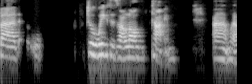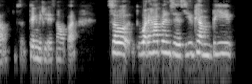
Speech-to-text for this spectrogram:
but two weeks is a long time. Um, well, technically it's not, but so what happens is you can be,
